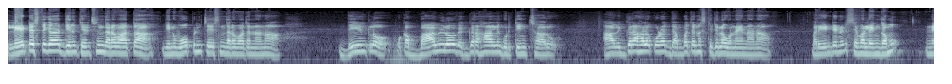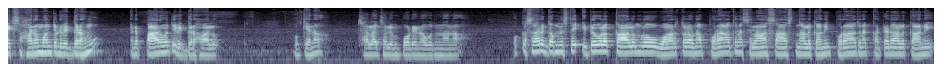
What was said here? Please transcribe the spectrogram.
లేటెస్ట్గా దీన్ని తెరిచిన తర్వాత దీన్ని ఓపెన్ చేసిన తర్వాత నాన్న దీంట్లో ఒక బావిలో విగ్రహాలను గుర్తించారు. ఆ విగ్రహాలు కూడా దెబ్బతిన్న స్థితిలో ఉన్నాయి నాన్న. మరి ఏంటంటే శివలింగము నెక్స్ట్ హనుమంతుడి విగ్రహము అండ్ పార్వతి విగ్రహాలు. ఓకేనా? చాలా చాలా ఇంపార్టెంట్ అవుతుంది నాన్న. ఒక్కసారి గమనిస్తే ఇటీవల కాలంలో వార్తలో ఉన్న పురాతన శిలాశాసనాలు కానీ పురాతన కట్టడాలు కానీ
